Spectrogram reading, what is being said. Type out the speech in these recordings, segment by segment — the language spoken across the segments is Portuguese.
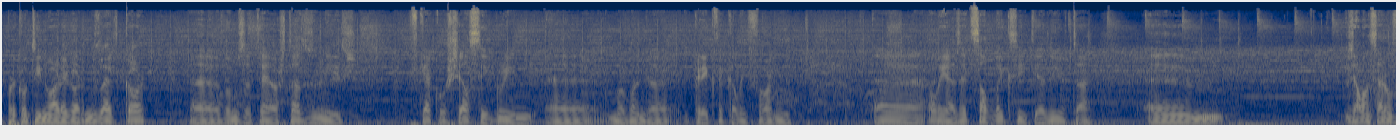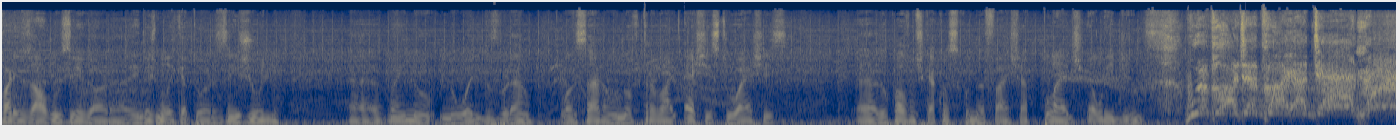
Para continuar agora no Deadcore, uh, vamos até aos Estados Unidos ficar com o Chelsea Green, uh, uma banda, creio que da Califórnia. Uh, aliás, é de Salt Lake City, é de Utah. Um, já lançaram vários álbuns e agora em 2014, em julho, bem no, no olho do verão, lançaram um novo trabalho, Ashes to Ashes, do qual vamos ficar com a segunda faixa, Pledge Allegiance. We're blinded by a dead man!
